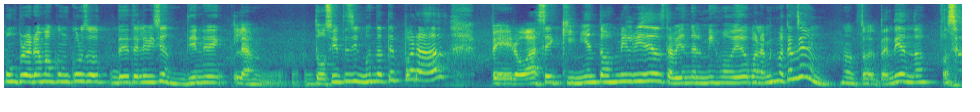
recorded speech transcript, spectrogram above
un programa concurso de televisión tiene las 250 temporadas, pero hace 500 mil videos, está viendo el mismo video con la misma canción. No estoy entendiendo. O sea,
